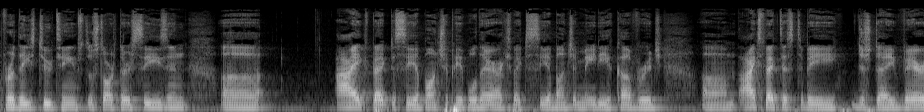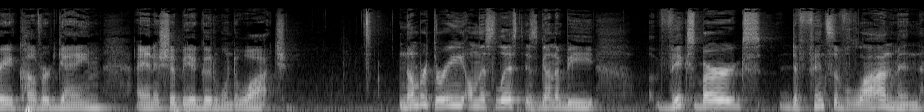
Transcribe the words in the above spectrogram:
for these two teams to start their season. Uh, I expect to see a bunch of people there. I expect to see a bunch of media coverage. Um, I expect this to be just a very covered game, and it should be a good one to watch. Number three on this list is going to be Vicksburg's defensive lineman,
